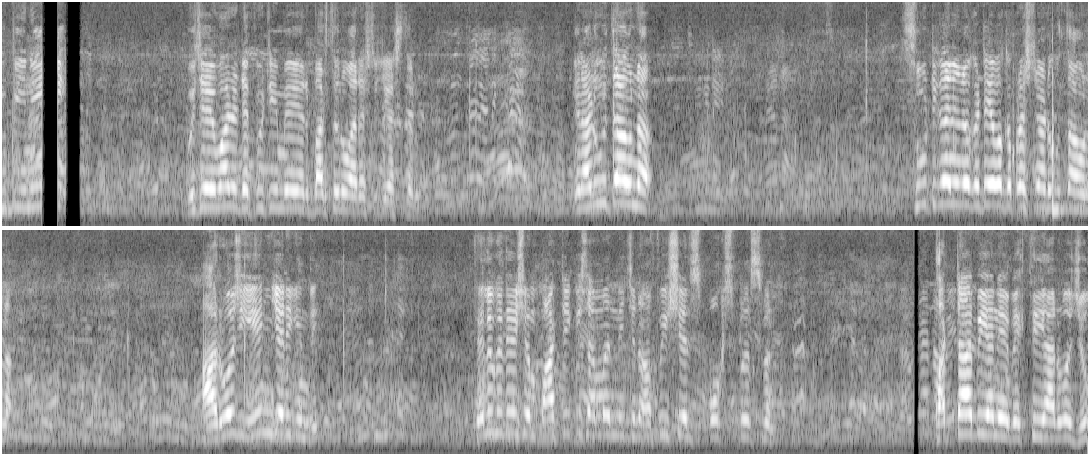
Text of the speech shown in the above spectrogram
ఎంపీని విజయవాడ డిప్యూటీ మేయర్ భర్తను అరెస్ట్ చేస్తారు. నేను అడుగుతా ఉన్నా. సూటిగా నేను ఒకటే ఒక ప్రశ్న అడుగుతా ఉన్నా. ఆ రోజు ఏం జరిగింది? తెలుగుదేశం పార్టీకి సంబంధించిన అఫీషియల్ స్పోక్స్ పర్సన్ పట్టాభి అనే వ్యక్తి ఆ రోజు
